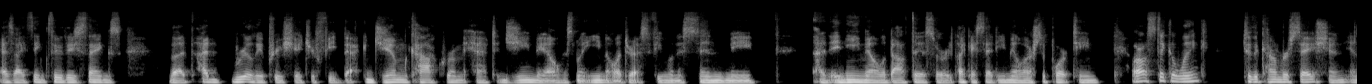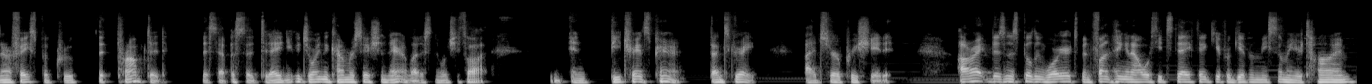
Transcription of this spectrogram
as I think through these things. But I'd really appreciate your feedback. Jim Cockrum at Gmail is my email address if you want to send me an, an email about this, or like I said, email our support team, or I'll stick a link to the conversation in our Facebook group that prompted this episode today. And you can join the conversation there and let us know what you thought and be transparent. That's great. I'd sure appreciate it. All right, business building warrior, it's been fun hanging out with you today. Thank you for giving me some of your time.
